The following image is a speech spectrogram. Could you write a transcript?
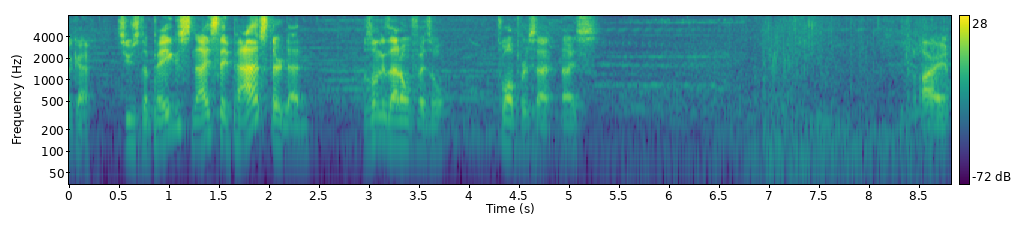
Okay. Let's use the pigs. Nice, they passed, they're dead. As long as I don't fizzle. 12%, nice. Alright.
